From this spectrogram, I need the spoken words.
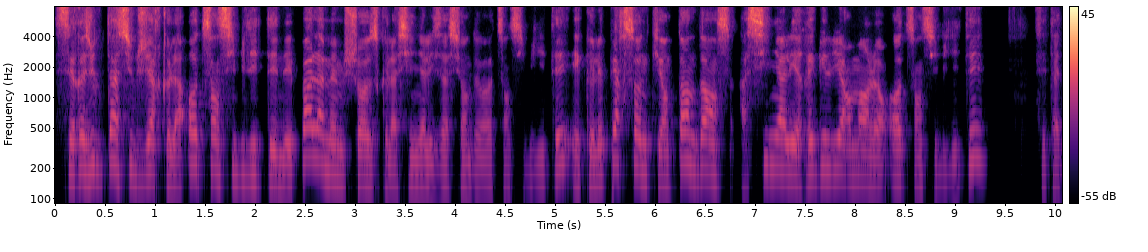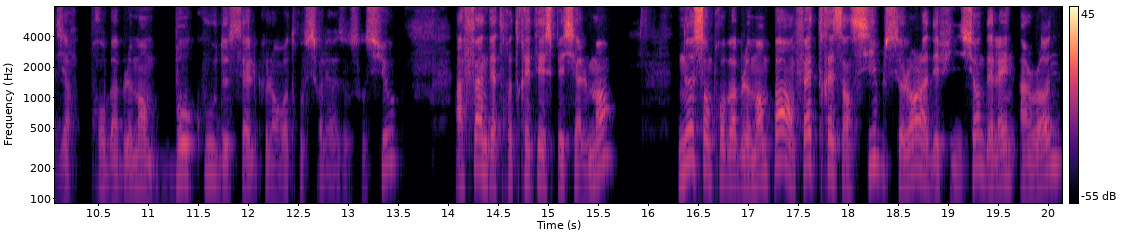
Ces résultats suggèrent que la haute sensibilité n'est pas la même chose que la signalisation de haute sensibilité et que les personnes qui ont tendance à signaler régulièrement leur haute sensibilité, c'est-à-dire probablement beaucoup de celles que l'on retrouve sur les réseaux sociaux, afin d'être traitées spécialement, ne sont probablement pas en fait très sensibles selon la définition d'Elaine Aron,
